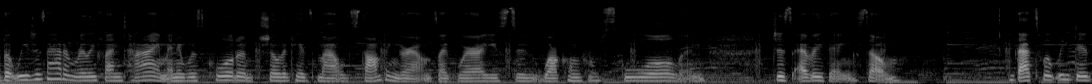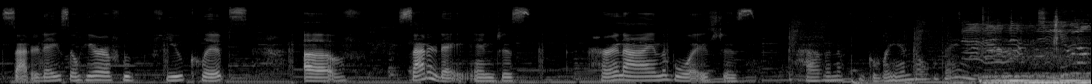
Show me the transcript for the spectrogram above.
but we just had a really fun time, and it was cool to show the kids my old stomping grounds, like where I used to walk home from school and just everything. So that's what we did Saturday. So here are a few clips of Saturday and just her and I and the boys just having a grand old day.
